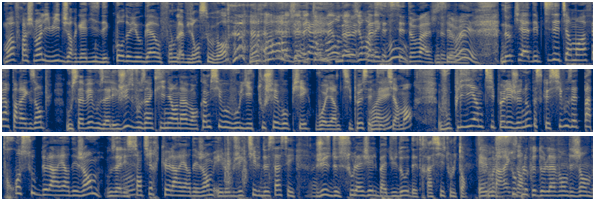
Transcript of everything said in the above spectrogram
Moi, franchement, limite, j'organise des cours de yoga au fond de l'avion, souvent. Non, mais j'avais tombé en avion avec vous. C'est dommage. C'est vrai. Donc il y a des petits étirements à faire, par exemple. Vous savez, vous allez juste vous incliner en avant, comme si vous vouliez toucher vos pieds. Vous voyez un petit peu cet Ouais. Étirement. Vous pliez un petit peu les genoux parce que si vous n'êtes pas trop souple de l'arrière des jambes, vous allez Mhm. sentir que l'arrière des jambes. Et l'objectif de ça, c'est juste de soulager le bas du dos, d'être assis tout le temps. Et moi, je suis exemple. souple que de l'avant des jambes.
